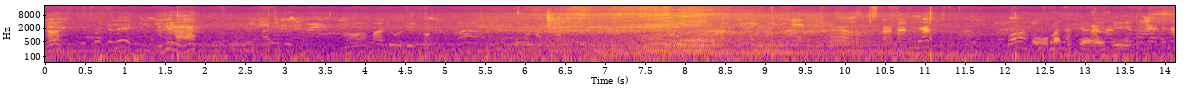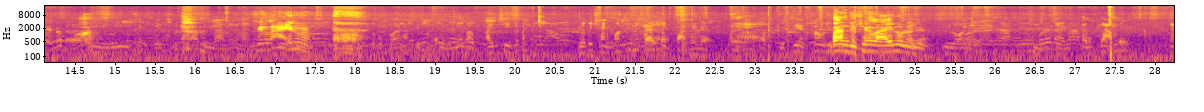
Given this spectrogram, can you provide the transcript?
เออรถไปเลยอยู่ที่ไหนอ๋อบ้านอยู่ดีก่อนผ่านมาพี่ยักษ์บ่โอ้โหบัตรที่เจอไอ้ที่ตรงนั้นอ๋ออะไม่รู้ยังไปฉีดยาขึ้นมาแล้วหายเชียงรายนู่นน่ะหกร้อยห้าสิบคุณไม่แบบไปฉีดได้ไปเดี๋ยวไปแข่งบอลใช่ไหมคใกรัล้บต้องปักนี่เนี่ยเออเนี่ยเข้าบ้านอยู่เชียงรายนู่นน่ะเนี่ย มีรอยฉีดแต่ย้ำแต่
